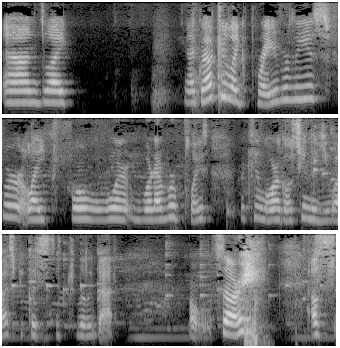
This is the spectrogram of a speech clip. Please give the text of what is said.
and like like we have to like pray release for like for whatever place Hurricane Laura goes to in the U.S. because it's really bad. Oh, sorry. Was,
